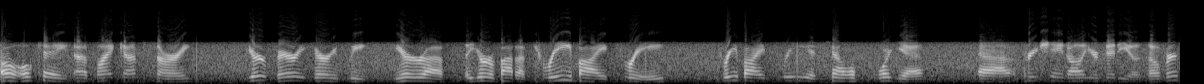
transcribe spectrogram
Oh, okay. Uh, Mike, I'm sorry. You're very, very weak. You're, uh, you're about a 3 by 3 3 by 3 in California. Uh, appreciate all your videos. Over.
